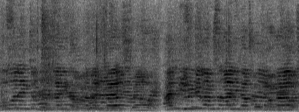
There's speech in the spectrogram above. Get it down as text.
법원행정처장이 답변할까요? 아니면 윤리감사관이 답변할까요?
